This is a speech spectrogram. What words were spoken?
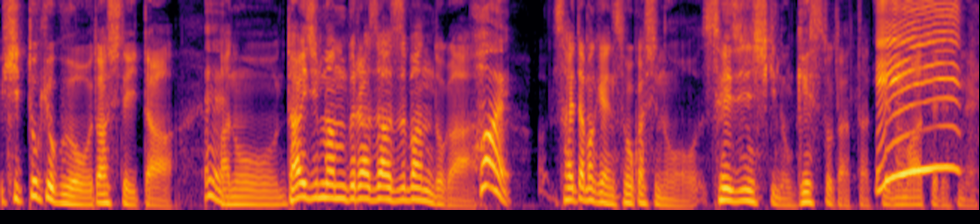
ヒット曲を出していた、ええ。あの大自慢ブラザーズバンドがはい埼玉県草加市の成人式のゲストだったっていうのもあってですね、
